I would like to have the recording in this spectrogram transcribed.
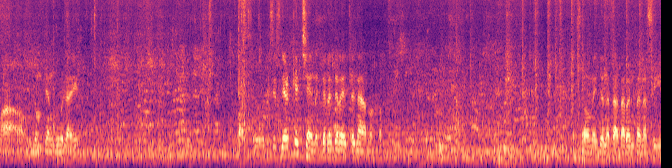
Wow, lumpiang gulay. So, this is their kitchen. Nagdire-diretso na ako. So medyo natataranta na si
